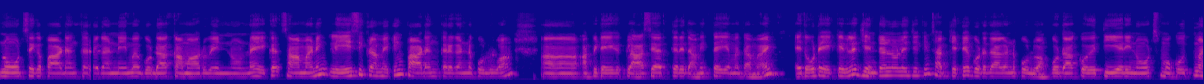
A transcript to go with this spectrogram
නෝට්ස් එක පාඩම් කරගන්නේම ගොඩාක් අමාරු වෙන්න ඕන. ඒක සාමාන්‍යයෙන් ලේසි ක්‍රමයකින් පාඩම් කරගන්න පුළුවන්. අපිට ඒක ක්ලාස් එකක් කරේ දමිත් අයියම තමයි. එතකොට ඒක විල ජෙනරල් නොලෙජ් එකකින් සබ්ජෙක්ට් එක ගොඩ දාගන්න පුළුවන්. ගොඩක් ඔය තියරි නෝට්ස් මොකුත්ම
